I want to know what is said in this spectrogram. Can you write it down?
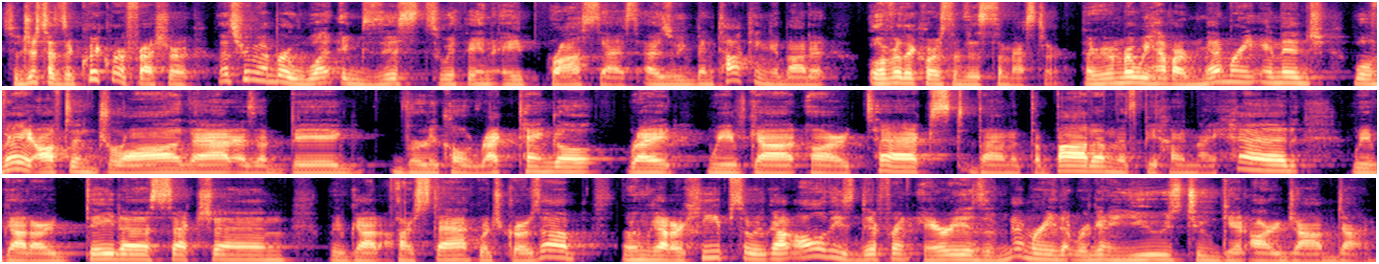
So just as a quick refresher, let's remember what exists within a process as we've been talking about it over the course of this semester. Now remember we have our memory image. We'll very often draw that as a big vertical rectangle, right? We've got our text down at the bottom that's behind my head. We've got our data section. We've got our stack, which grows up. And we've got our heap. So we've got all these different areas of memory that we're going to use to get our job done.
